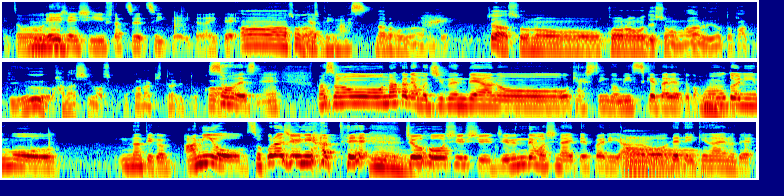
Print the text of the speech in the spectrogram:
えっとうん。エージェンシー2つついていただいてああそうなんやですね。っています。なるほどなるほどじゃあそのこのオーディションがあるよとかっていう話はそこから来たりとか。そうですね、まあ、その中でも自分であのキャスティングを見つけたりだとか、本当にもうなんていうか網をそこら中に張って、うん。情報収集自分でもしないとやっぱりあの出ていけないのでね、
